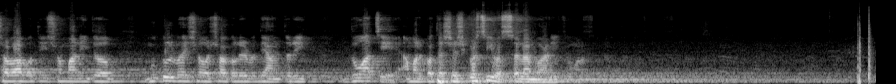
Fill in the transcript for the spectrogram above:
সভাপতি সম্মানিত মুকুল ভাই সহ সকলের প্রতি আন্তরিক দোয়া চেয়ে আমার কথা শেষ করছি। আসসালামু আলাইকুম।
